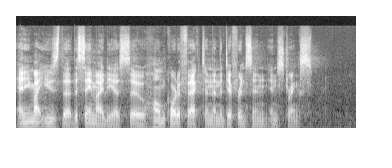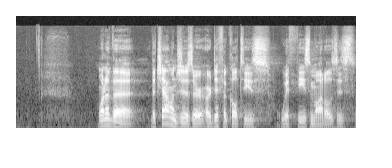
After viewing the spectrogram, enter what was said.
And you might use the, the same idea, so home court effect and then the difference in, in strengths. One of the, the challenges or, or, difficulties with these models is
